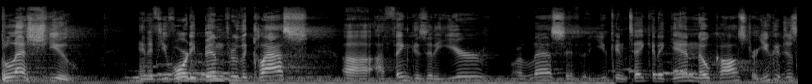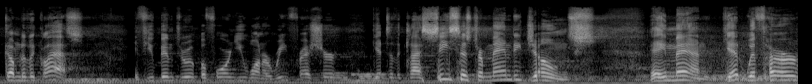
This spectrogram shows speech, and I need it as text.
bless you. And if you've already been through the class, uh, I think is it a year or less? If you can take it again, no cost, or you could just come to the class. If you've been through it before and you want a refresher, get to the class. See Sister Mandy Jones. Amen. Get with her.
